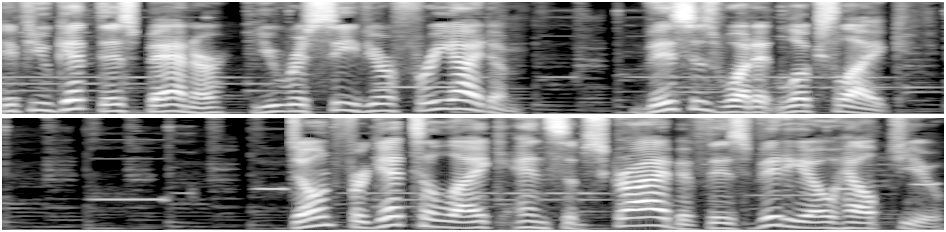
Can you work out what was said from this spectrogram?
If you get this banner, you receive your free item. This is what it looks like. Don't forget to like and subscribe if this video helped you.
